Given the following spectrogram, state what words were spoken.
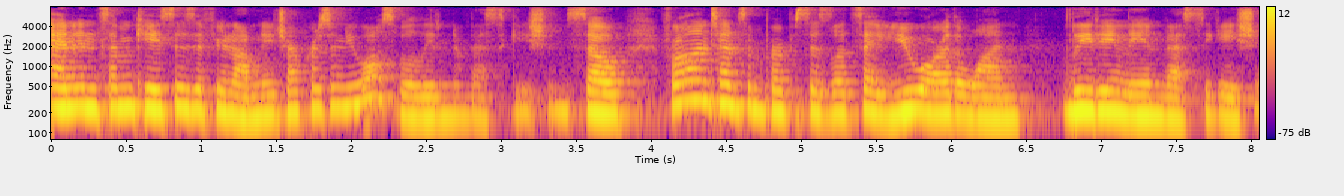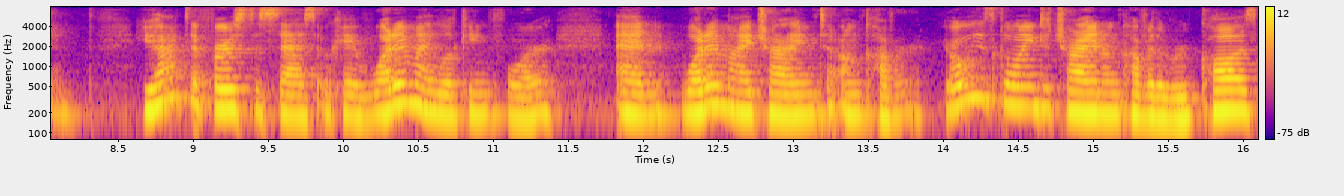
And in some cases, if you're not an HR person, you also will lead an investigation. So, for all intents and purposes, let's say you are the one leading the investigation you have to first assess okay, what am I looking for? And what am I trying to uncover? You're always going to try and uncover the root cause,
